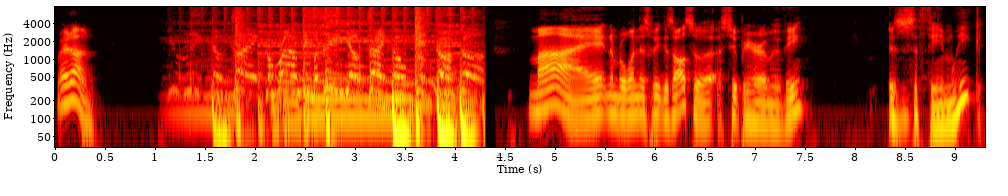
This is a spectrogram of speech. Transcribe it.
Right on. You leave your drink around me, but leave your drink, don't get. My number one this week is also a superhero movie. Is this a theme week?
